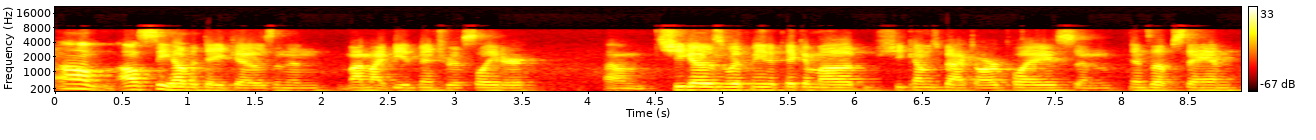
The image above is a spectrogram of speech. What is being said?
oh, I'll see how the date goes, and then I might be adventurous later. Um, she goes with me to pick him up. She comes back to our place and ends up staying.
